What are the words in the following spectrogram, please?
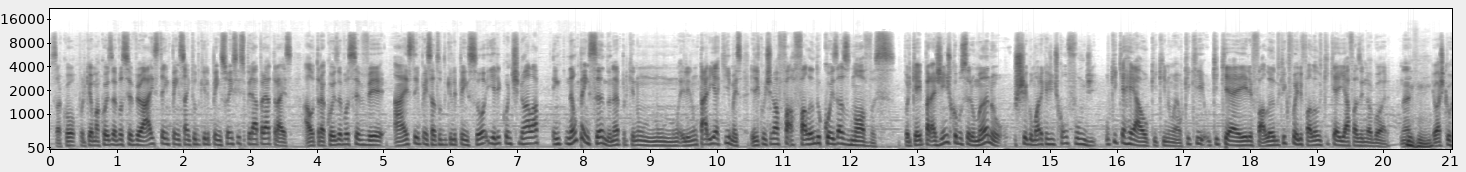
sacou? Porque uma coisa é você ver Einstein pensar em tudo que ele pensou e se inspirar para trás. A outra coisa é você ver Einstein pensar tudo que ele pensou e ele continuar lá, não pensando, né? Porque não, não ele não estaria aqui, mas ele continua fa falando coisas novas. Porque aí, pra gente, como ser humano, chega uma hora que a gente confunde. O que, que é real, o que, que não é? O que, que, o que, que é ele falando, o que, que foi ele falando, o que, que é a IA fazendo agora, né? Uhum. Eu acho que o,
